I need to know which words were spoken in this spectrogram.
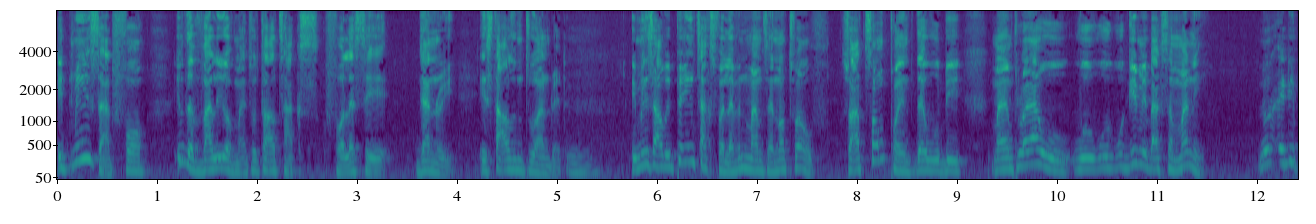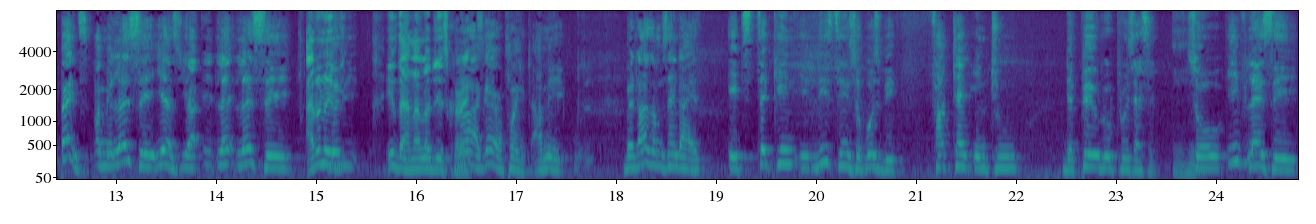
it means that for if the value of my total tax for let's say January is thousand two hundred. Mm. It means I'll be paying tax for 11 months and not 12. So at some point, there will be, my employer will, will, will, will give me back some money. No, it depends. I mean, let's say yes. You are. Let, let's say I don't know if, if the analogy is correct. No, I get your point. I mean, But that's what I'm saying that it's taking these things supposed to be factored into the payroll processing. Mm-hmm. So if let's say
